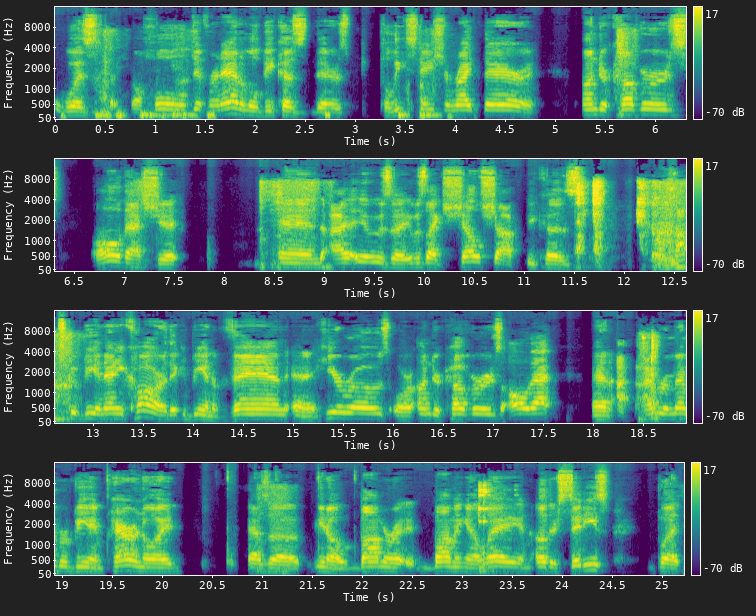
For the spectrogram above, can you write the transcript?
was a whole different animal because there's police station right there, undercovers, all that shit. And I, it was a, it was like shell shock because cops could be in any car. They could be in a van, and heroes or undercovers, all that. And I, I remember being paranoid as a you know bomber bombing LA and other cities, but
